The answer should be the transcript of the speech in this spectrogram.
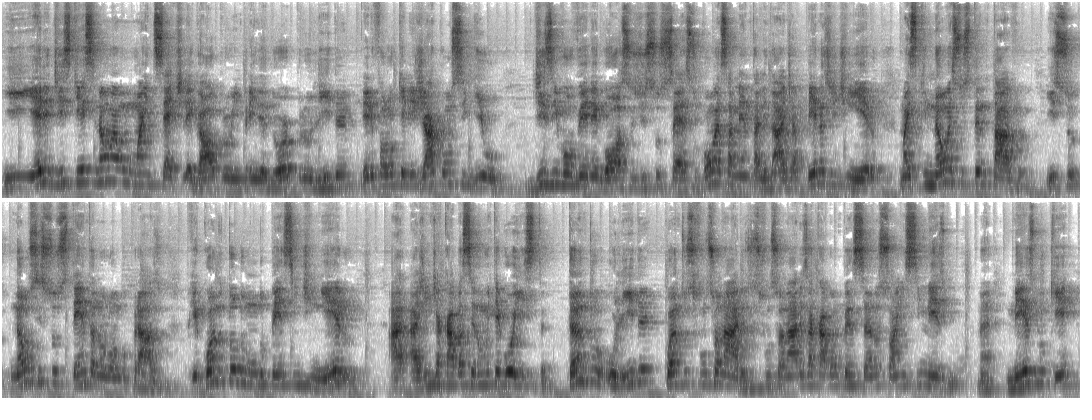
E ele diz que esse não é um mindset legal para o empreendedor, para o líder. Ele falou que ele já conseguiu desenvolver negócios de sucesso com essa mentalidade apenas de dinheiro, mas que não é sustentável. Isso não se sustenta no longo prazo. Porque quando todo mundo pensa em dinheiro, a, a, gente acaba sendo muito egoísta. Tanto o líder quanto os funcionários. Os funcionários acabam pensando só em si mesmo, né? mesmo que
